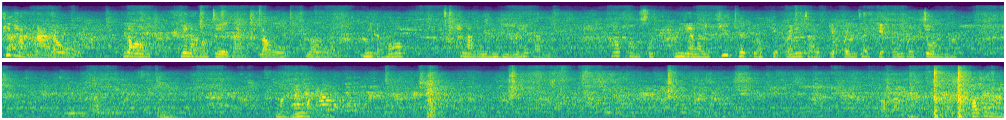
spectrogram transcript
ที่ผ่านมาเราเราเวลาเราเจอกันอะเราเรามีแต่มอบพลังดีๆให้กันมอบความสุขมีอะไรที่ทุกข์เราเก็บไว้ในใจ เก็บไว้ในใจเก็บไว้ในใจจนอื มันไม่ไหวเพราะฉะนั้น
